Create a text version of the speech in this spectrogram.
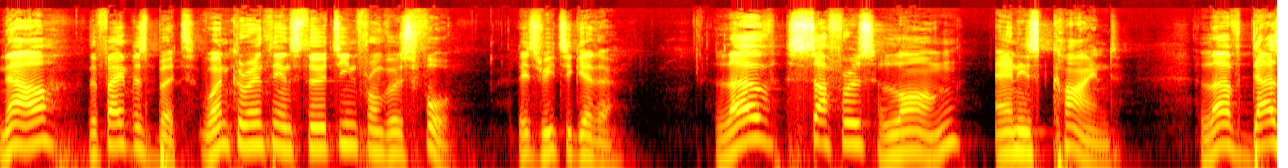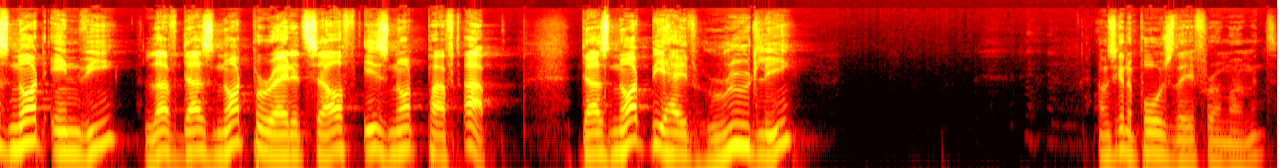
Now, the famous bit 1 Corinthians 13 from verse 4. Let's read together. Love suffers long and is kind. Love does not envy. Love does not parade itself, is not puffed up, does not behave rudely. I'm just going to pause there for a moment.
